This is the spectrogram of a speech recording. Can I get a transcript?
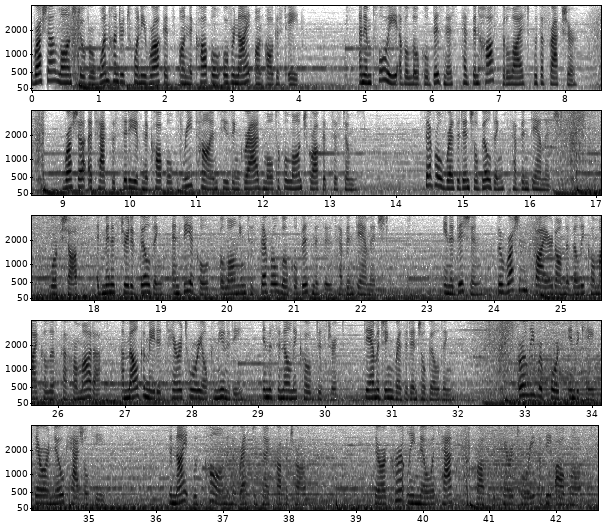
Russia launched over 120 rockets on Nikopol overnight on August 8. An employee of a local business has been hospitalized with a fracture. Russia attacked the city of Nikopol three times using Grad multiple launch rocket systems. Several residential buildings have been damaged. Workshops, administrative buildings, and vehicles belonging to several local businesses have been damaged. In addition, the Russians fired on the Veliko Mykolivka Hromada, amalgamated territorial community, in the Sinelnikov district, damaging residential buildings. Early reports indicate there are no casualties. The night was calm in the rest of Dnipropetrovsk. There are currently no attacks across the territory of the oblast.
